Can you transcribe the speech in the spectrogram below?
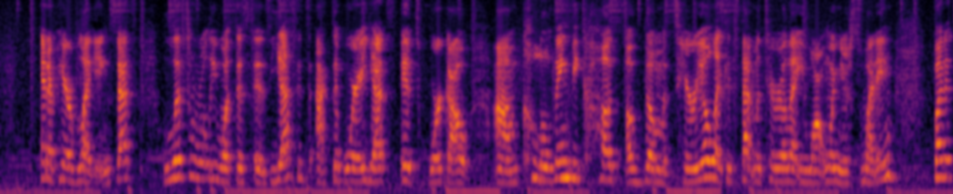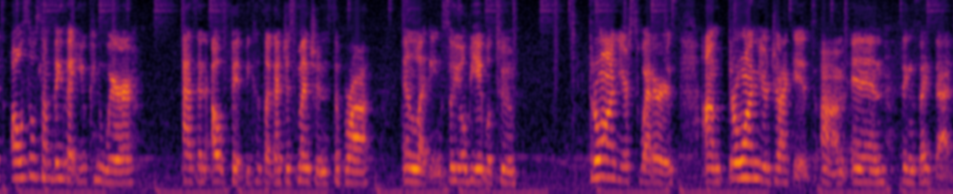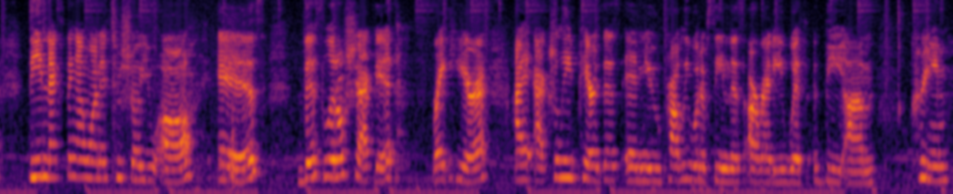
and a pair of leggings? That's literally what this is. Yes it's active wear. Yes it's workout um, clothing because of the material. Like it's that material that you want when you're sweating. But it's also something that you can wear as an outfit because like i just mentioned it's a bra and leggings. So you'll be able to throw on your sweaters um, throw on your jackets um, and things like that. The next thing i wanted to show you all is this little shacket right here. I actually paired this and you probably would have seen this already with the um, cream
